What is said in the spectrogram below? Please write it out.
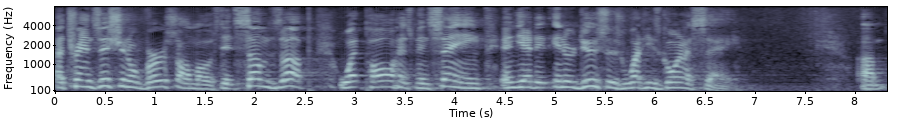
a transitional verse almost. It sums up what Paul has been saying, and yet it introduces what he's going to say. Um,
